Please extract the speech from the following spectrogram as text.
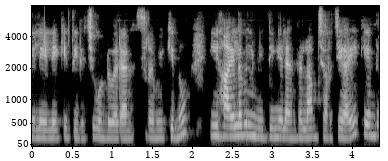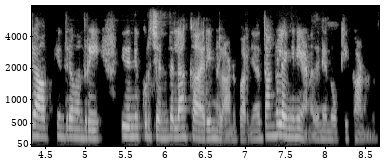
നിലയിലേക്ക് തിരിച്ചു കൊണ്ടുവരാൻ ശ്രമിക്കുന്നു? ഈ ഹൈ ലെവൽ മീറ്റിംഗിൽ എന്തെല്ലാം ചർച്ചയായി? കേന്ദ്ര ആഭ്യന്തരമന്ത്രി ഇതിനെക്കുറിച്ച് എന്തെല്ലാം കാര്യങ്ങളാണ് പറഞ്ഞത്? താങ്കൾ എങ്ങനെയാണ് അതിനെ നോക്കിക്കാണുന്നത്?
